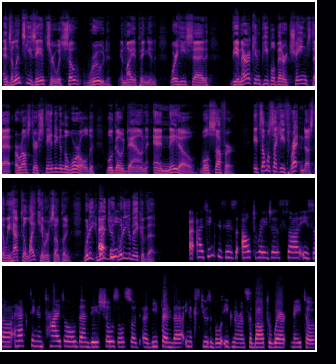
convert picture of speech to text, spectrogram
And Zelensky's answer was so rude, in my opinion, where he said, the American people better change that or else their standing in the world will go down and NATO will suffer. It's almost like he threatened us that we have to like him or something. What do you, what did Uh, you, what do you make of that? I think this is outrageous, uh, is uh, acting entitled, and it shows also a deep and uh, inexcusable ignorance about where NATO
